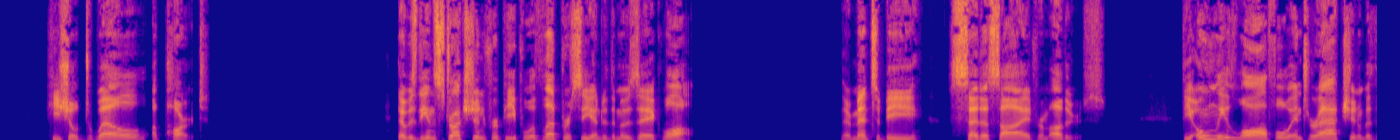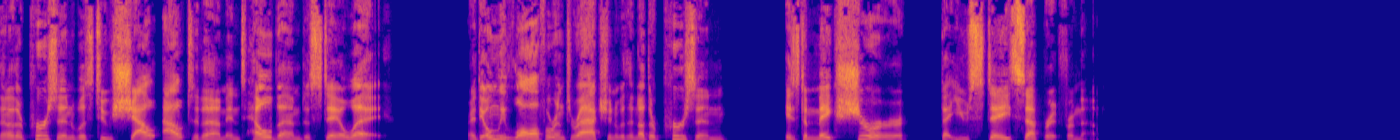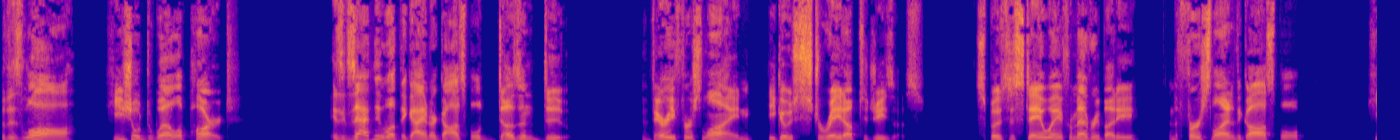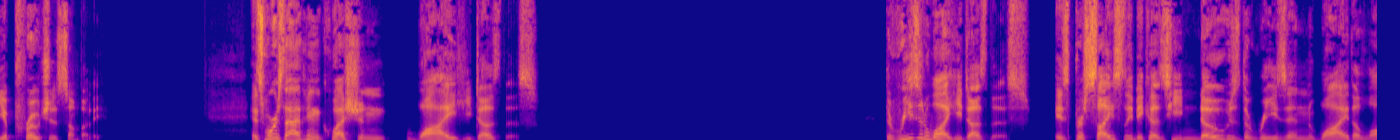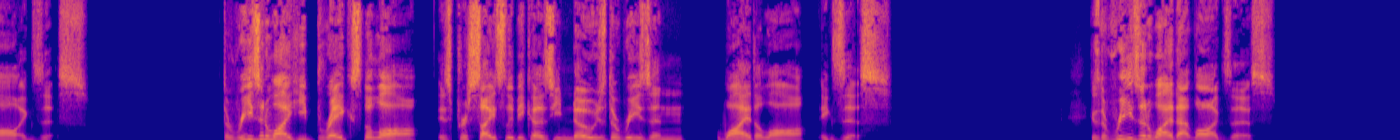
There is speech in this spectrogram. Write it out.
He shall dwell apart. That was the instruction for people with leprosy under the Mosaic law. They're meant to be set aside from others. The only lawful interaction with another person was to shout out to them and tell them to stay away. Right? The only lawful interaction with another person is to make sure that you stay separate from them. But this law, he shall dwell apart, is exactly what the guy in our gospel doesn't do very first line, he goes straight up to Jesus. Supposed to stay away from everybody. In the first line of the gospel, he approaches somebody. It's worth asking the question why he does this. The reason why he does this is precisely because he knows the reason why the law exists. The reason why he breaks the law is precisely because he knows the reason why the law exists. Because the reason why that law exists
